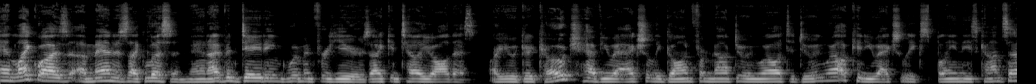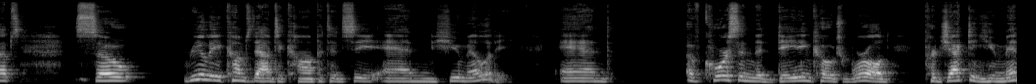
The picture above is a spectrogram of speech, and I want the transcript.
And likewise, a man is like, listen, man, I've been dating women for years. I can tell you all this. Are you a good coach? Have you actually gone from not doing well to doing well? Can you actually explain these concepts? So really it comes down to competency and humility. And of course, in the dating coach world, projecting humi-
